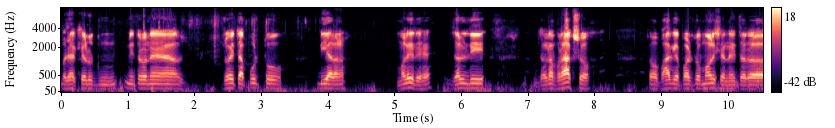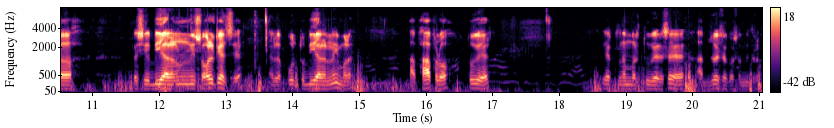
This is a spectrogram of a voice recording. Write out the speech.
બધા ખેડૂત મિત્રોને જોઈતા પૂરતું બિયારણ મળી રહે. જલ્દી ઝડપ રાખશો તો ભાગે પડતું મળશે, નહીંતર પછી બિયારણની શોર્ટેજ છે. એટલે પૂરતું બિયારણ નહીં મળે. આ ફાફડો તુવેર. એક નંબર તુવેર છે આપ જોઈ શકો છો મિત્રો.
